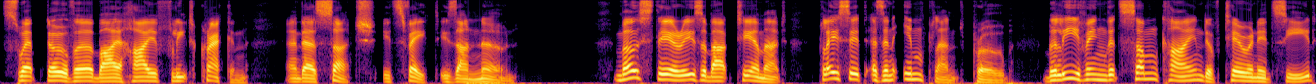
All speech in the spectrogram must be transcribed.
swept over by Hive Fleet Kraken, and as such its fate is unknown. Most theories about Tiamat place it as an implant probe, believing that some kind of Tyranid seed,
